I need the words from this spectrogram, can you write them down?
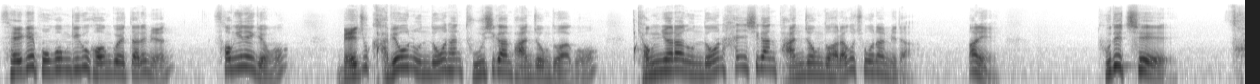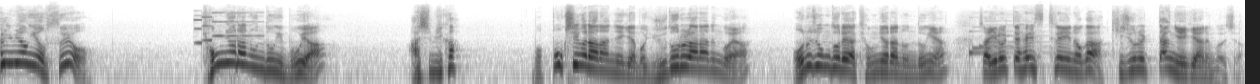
세계보건기구 권고에 따르면 성인의 경우 매주 가벼운 운동은 한 2시간 반 정도 하고 격렬한 운동은 1시간 반 정도 하라고 조언합니다. 아니, 도대체 설명이 없어요. 격렬한 운동이 뭐야? 아십니까? 뭐 복싱을 하라는 얘기야, 뭐 유도를 하라는 거야. 어느 정도래야 격렬한 운동이야? 자, 이럴 때 헬스 트레이너가 기준을 딱 얘기하는 거죠.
